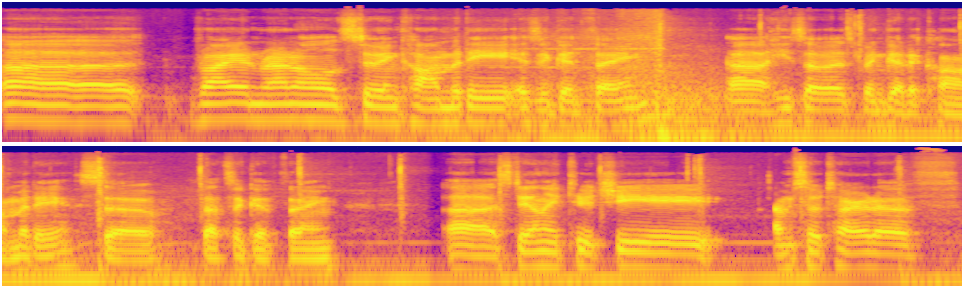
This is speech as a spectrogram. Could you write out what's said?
Uh, Ryan Reynolds doing comedy is a good thing. Uh, he's always been good at comedy, so that's a good thing. Uh, Stanley Tucci, I'm so tired of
